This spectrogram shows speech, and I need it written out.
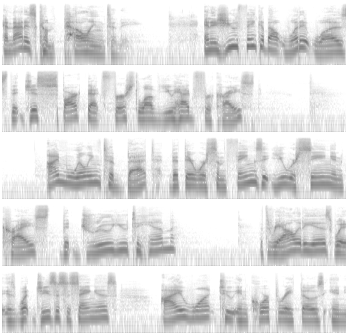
And that is compelling to me. And as you think about what it was that just sparked that first love you had for Christ, I'm willing to bet that there were some things that you were seeing in Christ that drew you to Him. That the reality is, what, is, what Jesus is saying is, I want to incorporate those in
